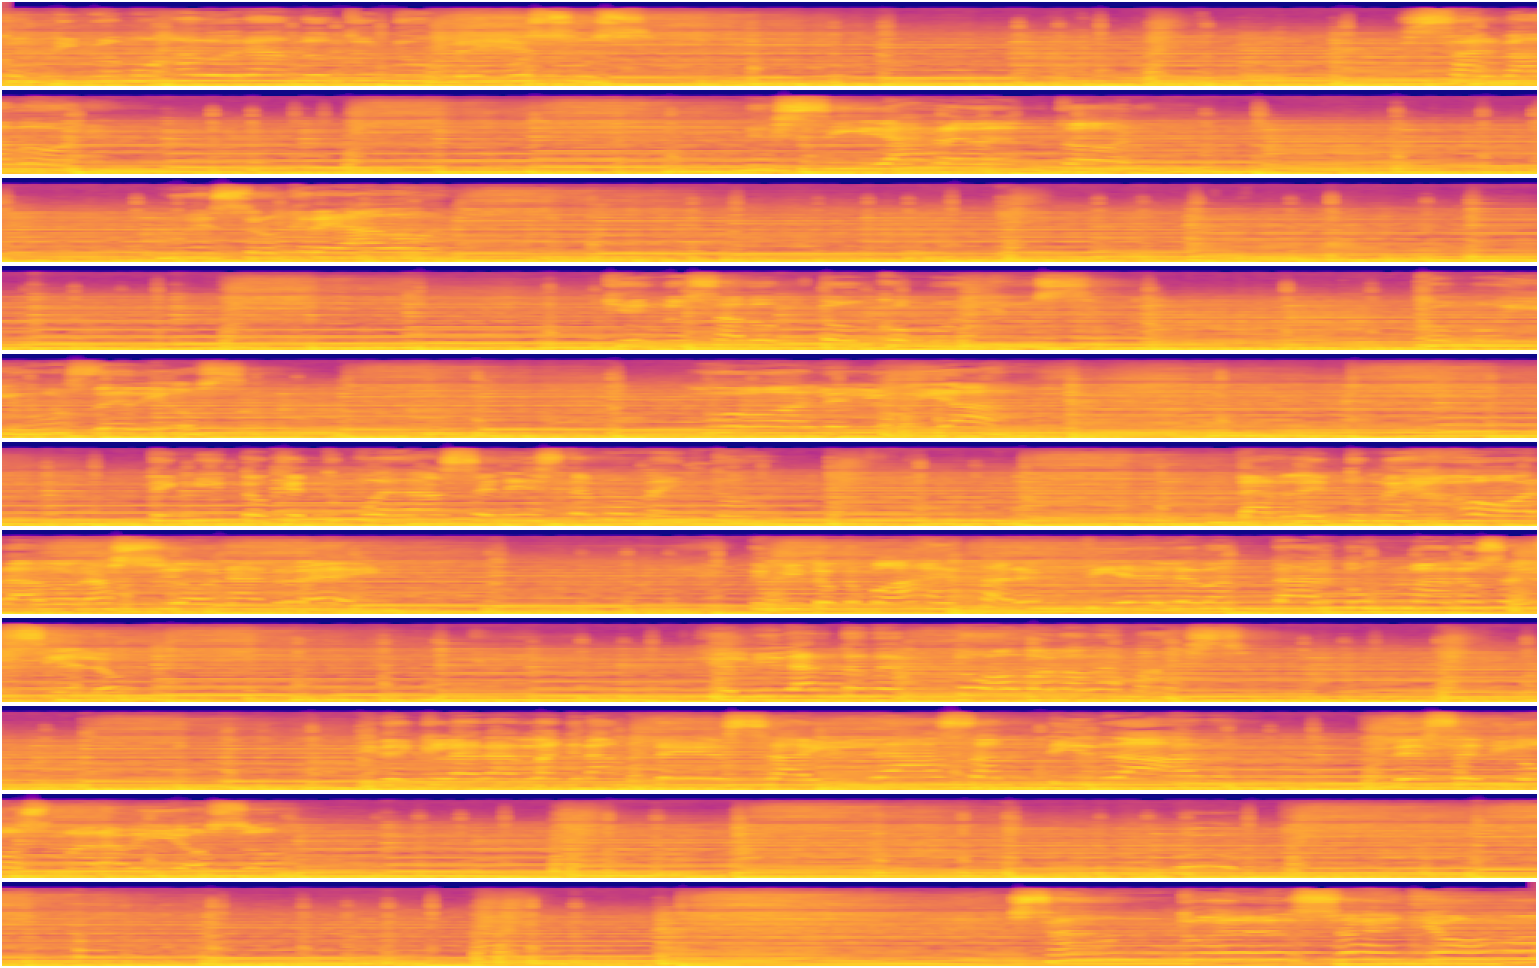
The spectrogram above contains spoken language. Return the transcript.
Continuamos adorando tu nombre, Jesús. Salvador, Mesías Redentor, nuestro Creador. Quien nos adoptó como hijos, Te invito que tú puedas en este momento darle tu mejor adoración al Rey. Te invito a que puedas estar en pie, levantar tus manos al cielo y olvidarte de todo lo demás. Y declarar la grandeza y la santidad de ese Dios maravilloso. Señor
